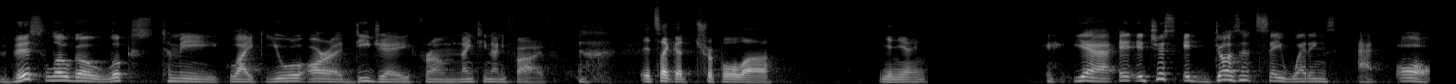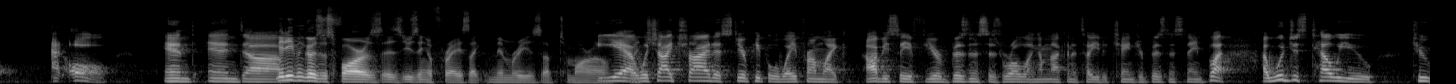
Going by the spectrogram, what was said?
This logo looks to me like you are a DJ from 1995. It's like a triple uh, yin yang. yeah, it, it just it doesn't say weddings at all, at all, and and uh, It even goes as far as, as using a phrase like memories of tomorrow. yeah, which, I try to steer people away from. Like, obviously, if your business is rolling, I'm not going to tell you to change your business name, but I would just tell you to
